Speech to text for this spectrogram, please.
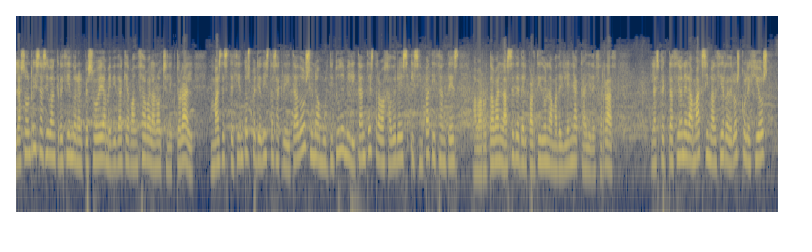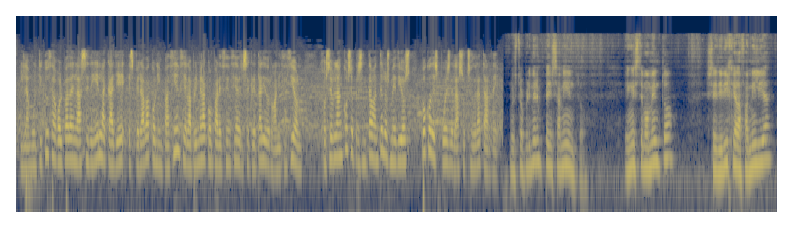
Las sonrisas iban creciendo en el PSOE a medida que avanzaba la noche electoral. Más de 700 periodistas acreditados y una multitud de militantes, trabajadores y simpatizantes abarrotaban la sede del partido en la madrileña calle de Ferraz. La expectación era máxima al cierre de los colegios y la multitud agolpada en la sede y en la calle esperaba con impaciencia la primera comparecencia del secretario de organización. José Blanco se presentaba ante los medios poco después de las 8 de la tarde. Nuestro primer pensamiento en este momento se dirige a la familia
